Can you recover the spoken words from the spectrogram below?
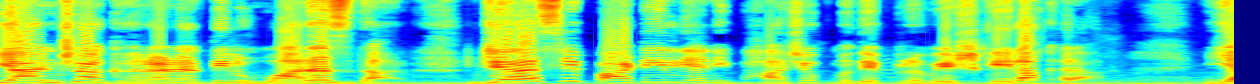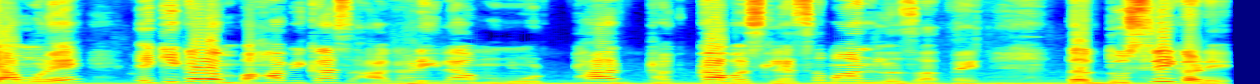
यांच्या घराण्यातील वारसदार जयश्री पाटील यांनी भाजपमध्ये प्रवेश केला खरा. यामुळे एकीकडे महाविकास आघाडीला मोठा धक्का बसल्याचं मानलं जात आहे तर दुसरीकडे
